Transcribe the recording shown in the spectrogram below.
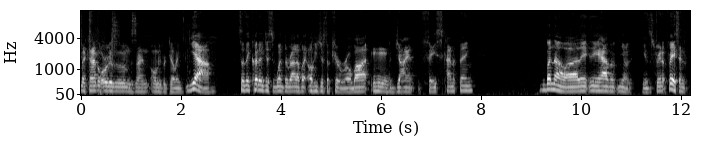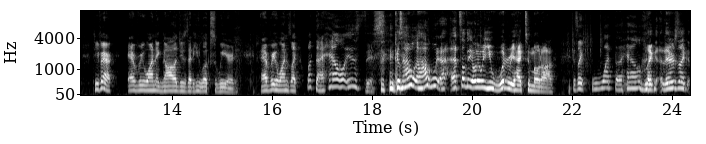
mechanical organism designed only for killing. Yeah. So they could have just went the route of like, oh, he's just a pure robot Mhm. with a giant face kind of thing. But no, uh, they they have him. You know, he has a straight up face, and to be fair, everyone acknowledges that he looks weird. Everyone's like, "What the hell is this?" Because how how would that's not the only way you would react to MODOK. it's like, "What the hell?" Like there's like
